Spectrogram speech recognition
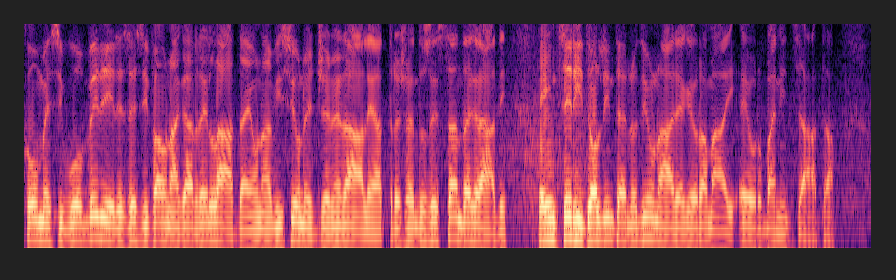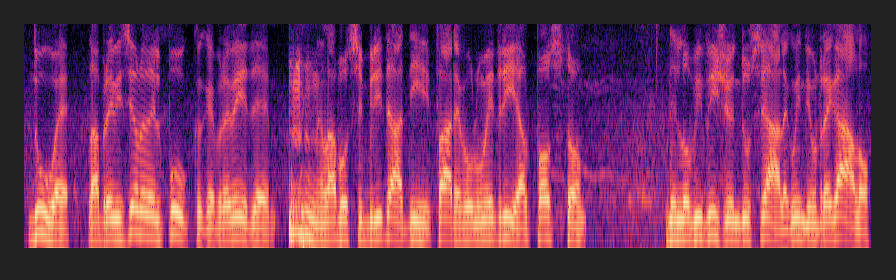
come si può vedere se si fa una carrellata e una visione generale a 360 gradi è inserito all'interno di un'area che oramai è urbanizzata. Due, la previsione del PUC che prevede la possibilità di fare volumetria al posto dell'opificio industriale, quindi un regalo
